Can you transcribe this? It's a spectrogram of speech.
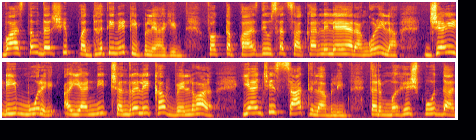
वास्तवदर्शी पद्धतीने टिपले आहे. फक्त पाच दिवसात साकारलेल्या या रांगोळीला जय डी मोरे यांनी चंद्रलेखा वेलवाळ यांची साथ लाभली. तर महेश पोद्दार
